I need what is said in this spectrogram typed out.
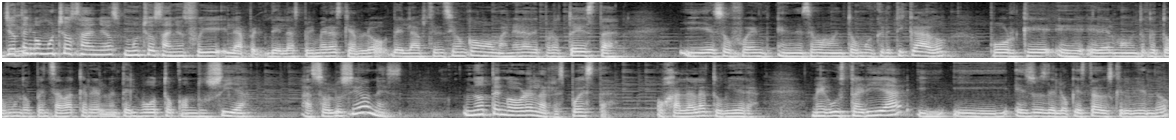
Yo tengo muchos años, muchos años fui de las primeras que habló de la abstención como manera de protesta y eso fue en, ese momento muy criticado porque eh, era el momento en que todo el mundo pensaba que realmente el voto conducía a soluciones. No tengo ahora la respuesta, ojalá la tuviera. Me gustaría, y, y eso es de lo que he estado escribiendo,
